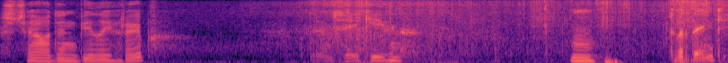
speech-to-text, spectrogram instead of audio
Ще один білий гриб. Подивимося, який він. М, Тверденький,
